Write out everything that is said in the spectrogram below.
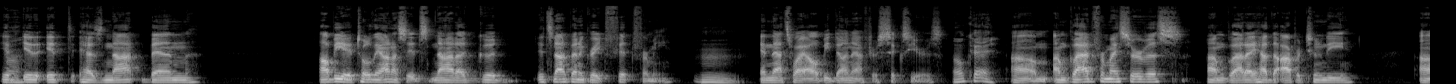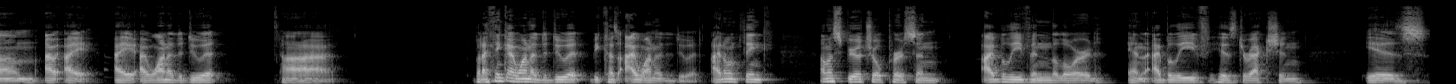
It, huh. it it has not been I'll be totally honest, it's not a good it's not been a great fit for me. Mm. And that's why I'll be done after six years. Okay. Um, I'm glad for my service. I'm glad I had the opportunity. Um, I, I, I, wanted to do it. Uh, but I think I wanted to do it because I wanted to do it. I don't think I'm a spiritual person. I believe in the Lord and I believe his direction is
